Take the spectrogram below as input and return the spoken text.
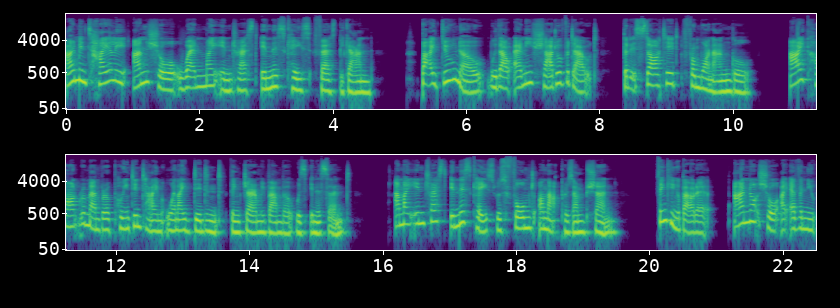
I'm entirely unsure when my interest in this case first began. But I do know, without any shadow of a doubt, that it started from one angle. I can't remember a point in time when I didn't think Jeremy Bamber was innocent. And my interest in this case was formed on that presumption. Thinking about it, I'm not sure I ever knew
